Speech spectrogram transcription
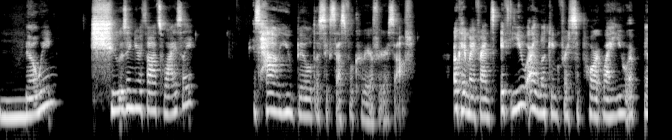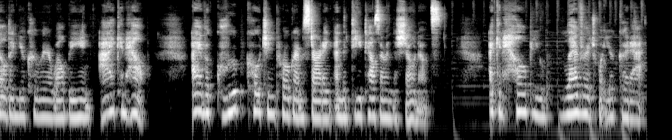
knowing, choosing your thoughts wisely is how you build a successful career for yourself. Okay, my friends, if you are looking for support while you are building your career well-being, I can help. I have a group coaching program starting and the details are in the show notes. I can help you leverage what you're good at,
